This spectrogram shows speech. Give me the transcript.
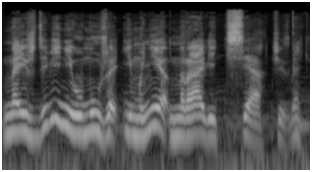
на иждивении у мужа, и мне нравится. Через мягкий.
